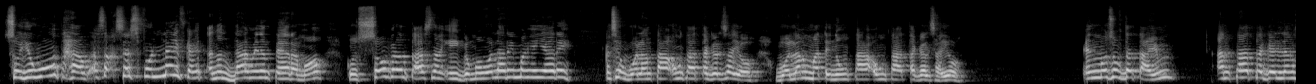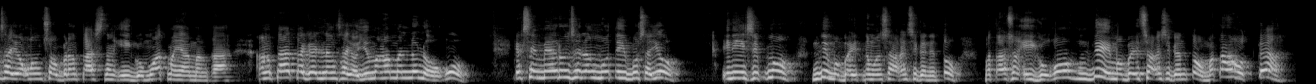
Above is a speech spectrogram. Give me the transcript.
So you won't have a successful life kahit anong dami ng pera mo. Kung sobrang taas ng ego mo, wala rin mangyayari. Kasi walang taong tatagal sa'yo, walang matinong taong tatagal sa'yo. And most of the time, ang tatagal lang sa'yo kung sobrang taas ng ego mo at mayaman ka, ang tatagal lang sa'yo yung mga manloloko. Kasi meron silang motibo sa'yo. Iniisip mo, hindi, mabait naman sa akin si ganito. Mataas ang ego ko? Hindi, mabait sa akin si ganito. Matakot ka.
